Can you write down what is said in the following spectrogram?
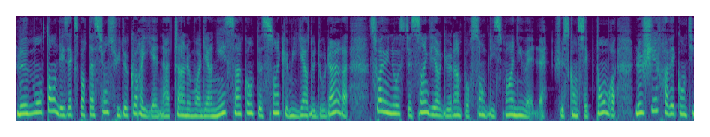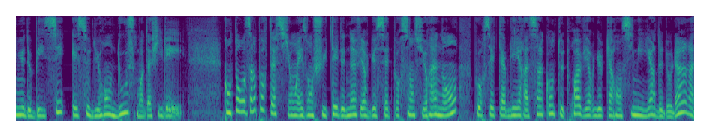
le montant des exportations sud-coréennes atteint le mois dernier 55 milliards de dollars, soit une hausse de 5,1% glissement annuel. Jusqu'en septembre, le chiffre avait continué de baisser et ce durant 12 mois d'affilée. Quant aux importations, elles ont chuté de 9,7% sur un an pour s'établir à 53,46 milliards de dollars.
